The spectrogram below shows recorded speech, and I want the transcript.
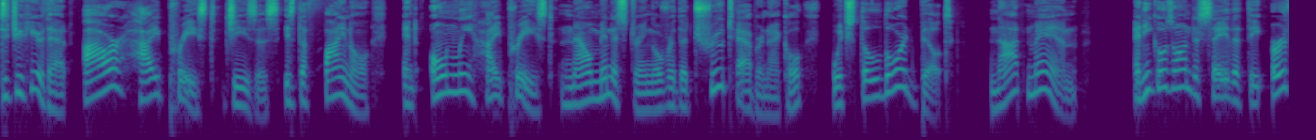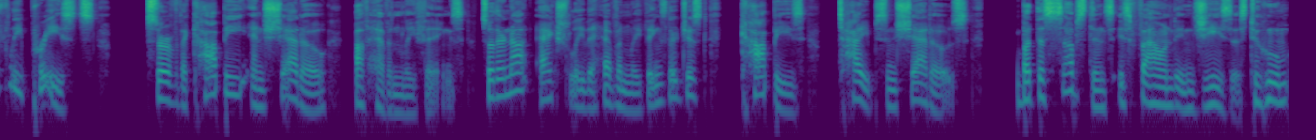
Did you hear that? Our high priest, Jesus, is the final and only high priest now ministering over the true tabernacle which the Lord built not man. And he goes on to say that the earthly priests serve the copy and shadow of heavenly things. So they're not actually the heavenly things, they're just copies, types, and shadows. But the substance is found in Jesus, to whom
